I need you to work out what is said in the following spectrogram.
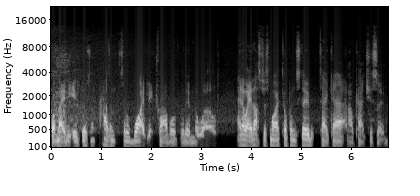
but maybe it doesn't hasn't sort of widely travelled within the world. Anyway, that's just my tuppence, dude. Take care, and I'll catch you soon.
